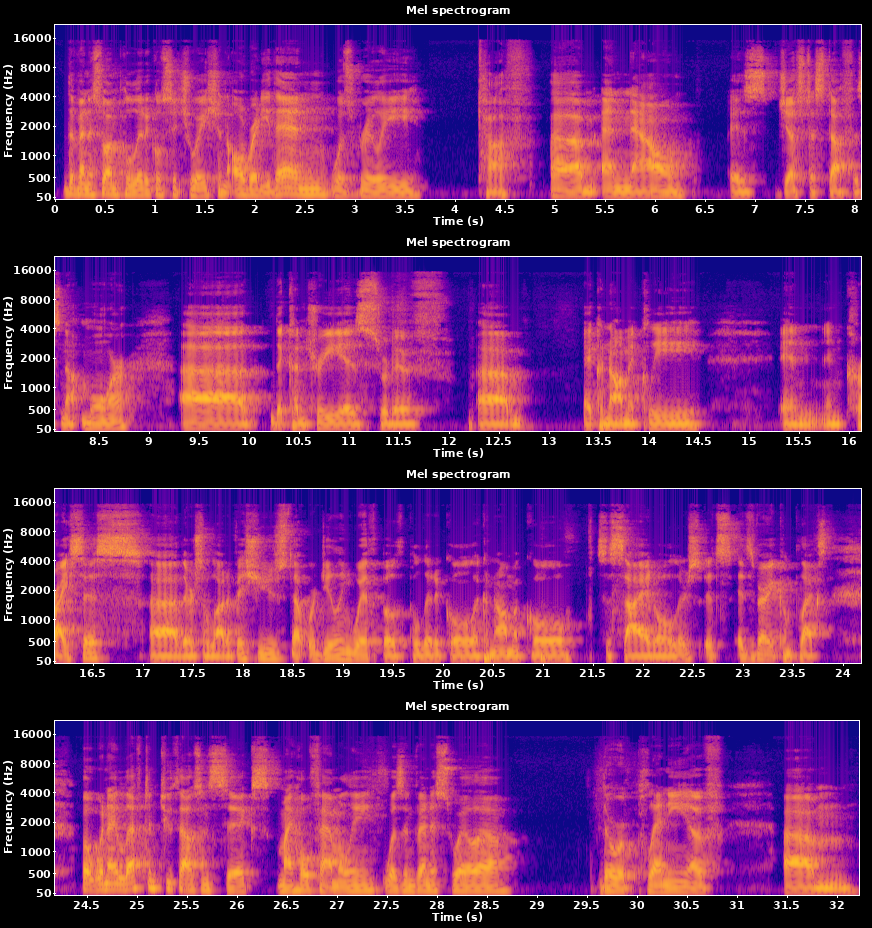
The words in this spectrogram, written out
the Venezuelan political situation already then was really tough, um, and now is just as tough, as not more. Uh, the country is sort of um, economically in in crisis. Uh, there's a lot of issues that we're dealing with, both political, economical, societal. There's it's it's very complex. But when I left in 2006, my whole family was in Venezuela. There were plenty of um,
